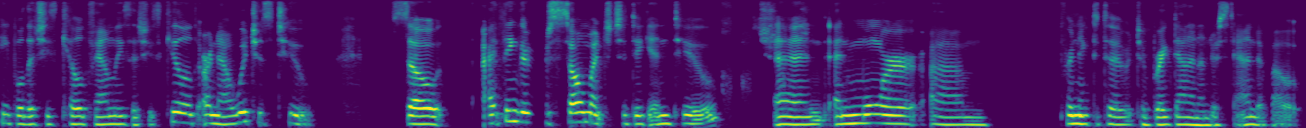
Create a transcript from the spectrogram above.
people that she's killed, families that she's killed are now witches too. So I think there's so much to dig into and and more um for Nicte to to break down and understand about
